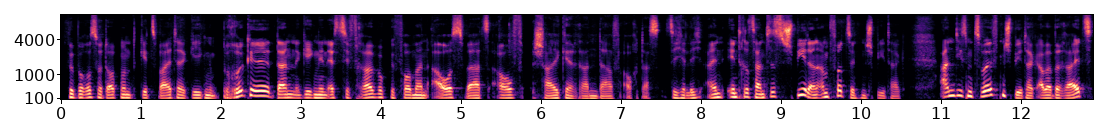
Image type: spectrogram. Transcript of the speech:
Für Borussia Dortmund geht's weiter gegen Brücke, dann gegen den SC Freiburg, bevor man auswärts auf Schalke ran darf. Auch das sicherlich ein interessantes Spiel dann am 14. 14. Spieltag. An diesem 12. Spieltag aber bereits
